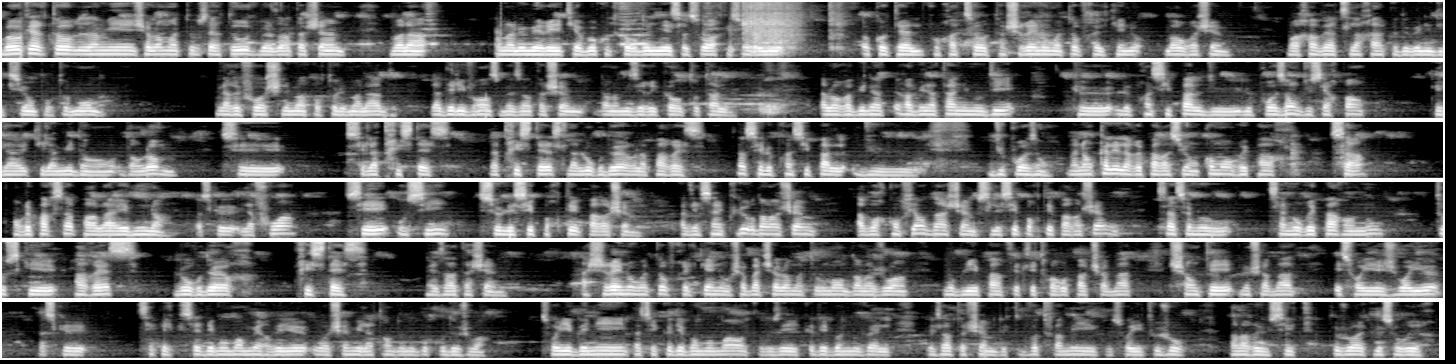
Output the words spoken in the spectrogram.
Boker les amis, Shalom à tous et toutes, Hashem. Voilà, on a le mérite, il y a beaucoup de cordonniers ce soir qui sont venus au Kotel pour Hatzot, Ashrenu Matov Chelkenu, Baruch Hashem. Bracha ve'atzlacha, que de bénédictions pour tout le monde. La refoua shlema pour tous les malades. La délivrance, Bezrat Hashem, dans la miséricorde totale. Alors Rabbi Nat- Rabbi Nathan, nous dit que le principal, du, le poison du serpent qu'il a, qu'il a mis dans, dans l'homme, c'est c'est la tristesse. La tristesse, la lourdeur, la paresse. Ça, c'est le principal du, du poison. Maintenant, quelle est la réparation? Comment on répare ça? On répare ça par la émouna. Parce que la foi, c'est aussi se laisser porter par Hachem. C'est-à-dire s'inclure dans Hachem, avoir confiance dans Hachem, se laisser porter par Hachem. Ça, ça nous, ça nous répare en nous tout ce qui est paresse, lourdeur, tristesse. Bezrat Hashem. Ashrenu Matov Chelkenu, Shabbat Shalom à tout le monde dans la joie. N'oubliez pas, faites les trois repas de Shabbat, chantez le Shabbat et soyez joyeux parce que c'est des moments merveilleux où Hachem il attend de nous beaucoup de joie. Soyez bénis, passez que des bons moments, que vous ayez que des bonnes nouvelles. Bezrat Hashem de toute votre famille, que vous soyez toujours dans la réussite, toujours avec le sourire.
